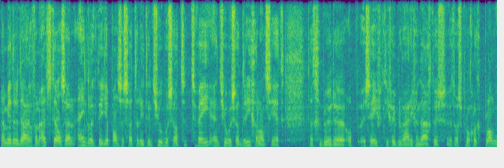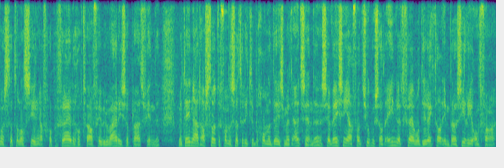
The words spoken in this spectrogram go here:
Na meerdere dagen van uitstel zijn eindelijk de Japanse satellieten CubeSat 2 en CubeSat 3 gelanceerd. Dat gebeurde op 17 februari vandaag dus. Het oorspronkelijke plan was dat de lancering afgelopen vrijdag op 12 februari zou plaatsvinden. Meteen na het afstoten van de satellieten begonnen deze met uitzenden. Een CW-signaal van CubeSat 1 werd vrijwel direct al in Brazilië ontvangen.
